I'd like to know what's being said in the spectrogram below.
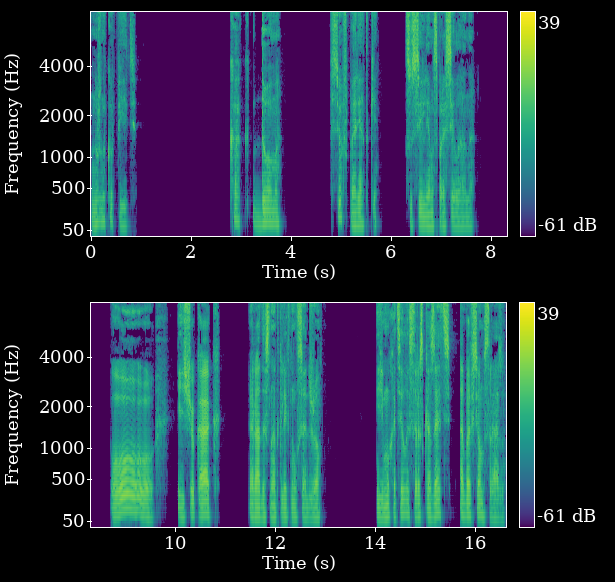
Нужно купить. «Как дома?» «Все в порядке?» — с усилием спросила она. «О, еще как!» — радостно откликнулся Джо. Ему хотелось рассказать обо всем сразу.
